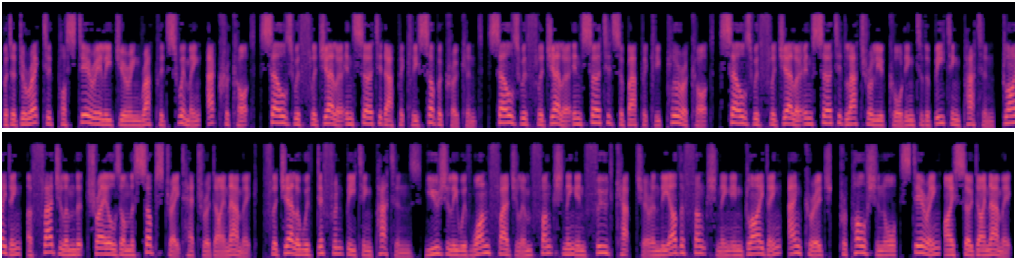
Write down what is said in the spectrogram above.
but are directed posteriorly during rapid swimming. Acrokont, cells with flagella inserted apically subacrokont, cells with flagella inserted subapically pleurokont, cells with flagella inserted laterally according to the beating pattern. Gliding, a flagellum that trails on the substrate heterodynamic, flagella with different beating patterns usually with one flagellum functioning in food capture and the other functioning in gliding, anchorage, propulsion or steering isodynamic,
